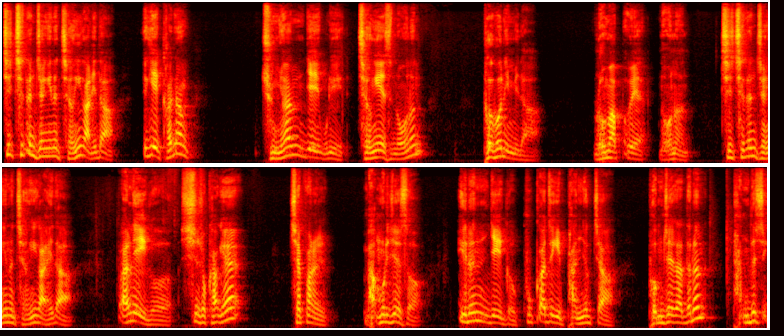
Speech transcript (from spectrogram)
지체된 정의는 정의가 아니다. 이게 가장 중요한 이제 우리 정의에서 나오는 법원입니다. 로마법에 나오는 지체된 정의는 정의가 아니다. 빨리 이거 신속하게 재판을 마무리 지어서 이런 이제 그 국가적인 반역자, 범죄자들은 반드시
